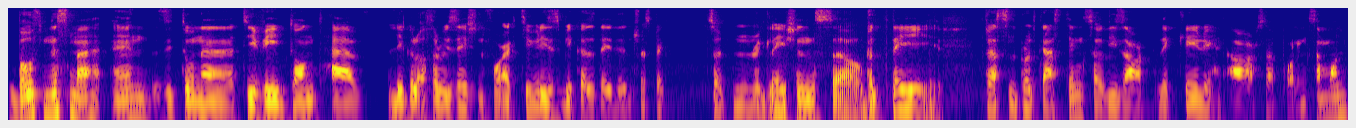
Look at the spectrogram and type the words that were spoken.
Both Nessma and Zituna TV don't have legal authorization for activities because they didn't respect certain regulations. So, but they still broadcasting. So these are they clearly are supporting someone.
